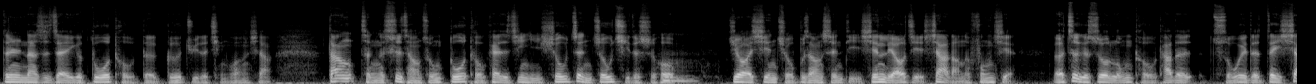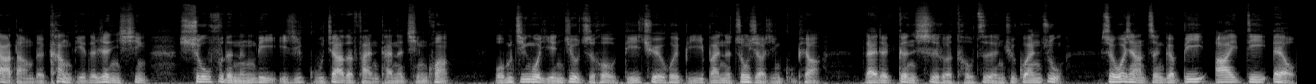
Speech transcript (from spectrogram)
但是那是在一个多头的格局的情况下，当整个市场从多头开始进行修正周期的时候。就要先求不伤身体，先了解下档的风险，而这个时候龙头它的所谓的在下档的抗跌的韧性、修复的能力以及股价的反弹的情况，我们经过研究之后，的确会比一般的中小型股票来得更适合投资人去关注。所以我想，整个 BIDL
